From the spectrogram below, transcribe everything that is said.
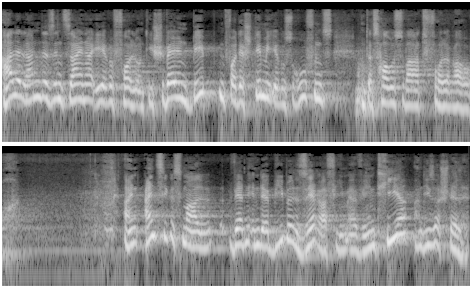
Alle Lande sind seiner Ehre voll. Und die Schwellen bebten vor der Stimme ihres Rufens und das Haus ward voll Rauch. Ein einziges Mal werden in der Bibel Seraphim erwähnt, hier an dieser Stelle.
